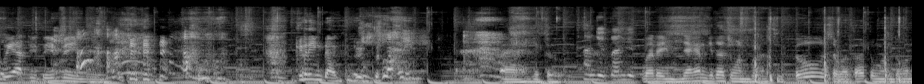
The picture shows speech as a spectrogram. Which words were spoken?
kuya di TV kering dangdut nah gitu Lanjut lanjut. pada intinya kan kita cuma bahas itu siapa tahu teman-teman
